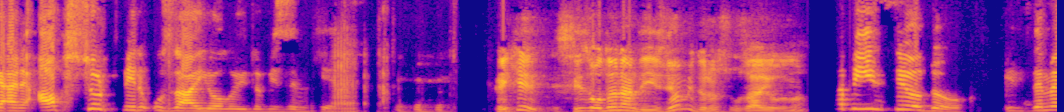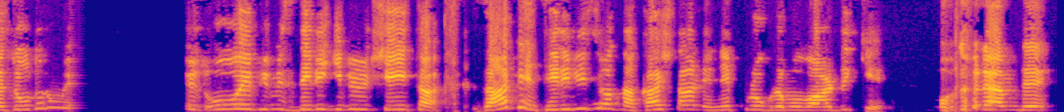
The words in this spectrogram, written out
Yani absürt bir uzay yoluydu bizimki. Peki siz o dönemde izliyor muydunuz uzay yolunu? Tabii izliyorduk. İzlemez olur muyuz? O hepimiz deli gibi bir şeyi ta- zaten televizyondan kaç tane ne programı vardı ki? O dönemde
